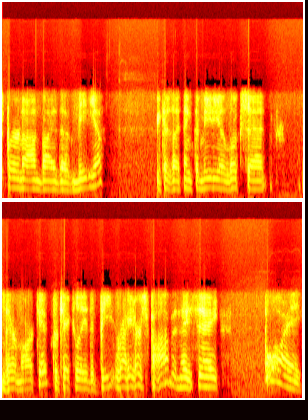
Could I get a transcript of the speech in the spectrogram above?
spurred on by the media because I think the media looks at their market, particularly the beat writers, Bob, and they say, boy,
